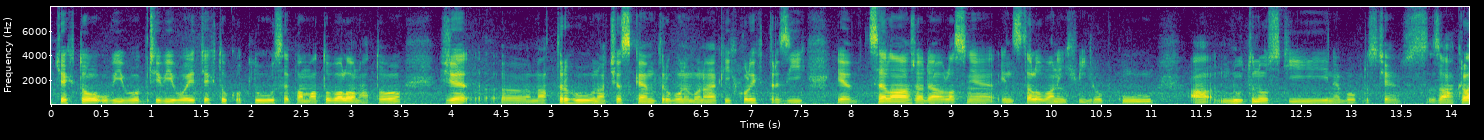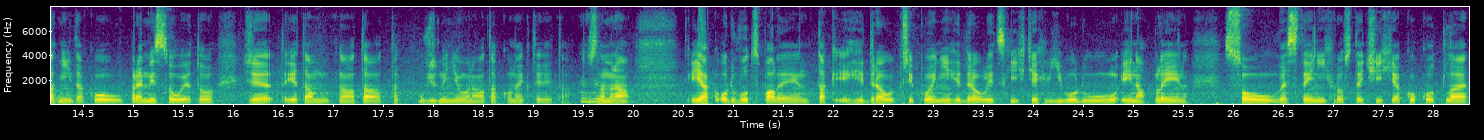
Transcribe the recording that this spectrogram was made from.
těchto, u vývoj, při vývoji těchto kotlů se pamatovalo na to, že e, na trhu, na českém trhu nebo na jakýchkoliv trzích je celá řada vlastně instalovaných výrobků a nutností nebo prostě základní takovou premisou je to, že je tam nutná ta, ta už zmiňovaná ta konektivita. Mm-hmm. To mhm. znamená, jak odvod spalin, tak i hydraul, připojení hydraulických těch vývodů i na plyn jsou ve stejných roztečích jako kotle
